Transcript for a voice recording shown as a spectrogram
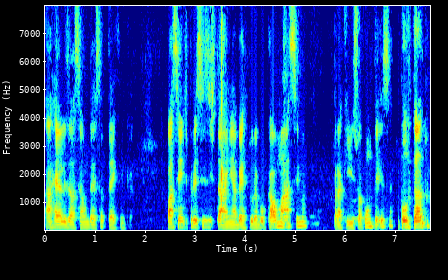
a realização dessa técnica. O paciente precisa estar em abertura bucal máxima para que isso aconteça. Portanto,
